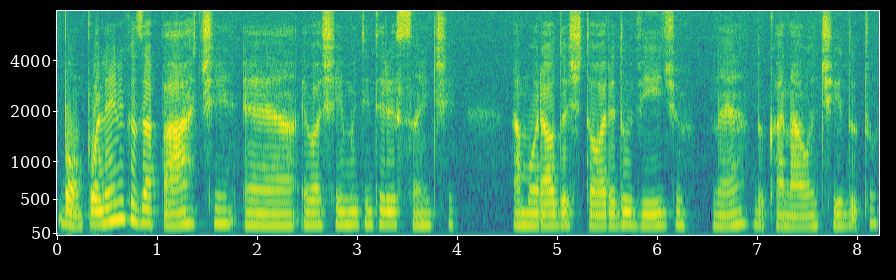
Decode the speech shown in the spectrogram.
Bom, polêmicas à parte, é, eu achei muito interessante a moral da história do vídeo, né, do canal Antídoto,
